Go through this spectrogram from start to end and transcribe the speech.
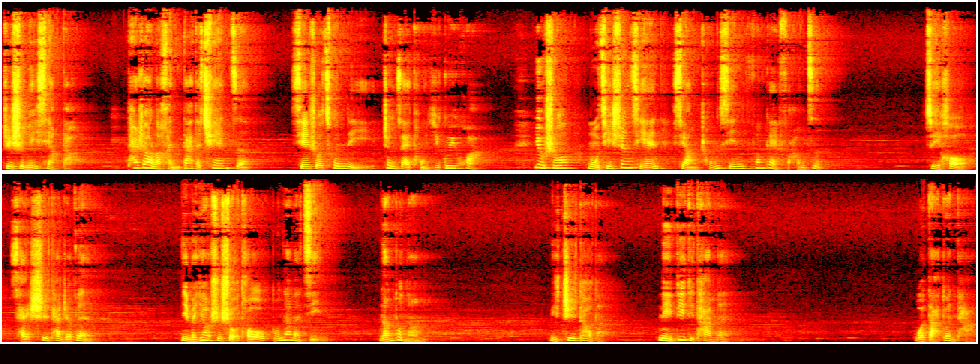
只是没想到，他绕了很大的圈子，先说村里正在统一规划，又说母亲生前想重新翻盖房子，最后才试探着问：“你们要是手头不那么紧，能不能？你知道的，你弟弟他们。”我打断他：“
